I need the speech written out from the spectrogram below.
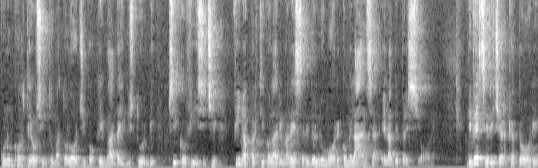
con un corteo sintomatologico che va dai disturbi psicofisici fino a particolari malesseri dell'umore come l'ansia e la depressione. Diversi ricercatori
